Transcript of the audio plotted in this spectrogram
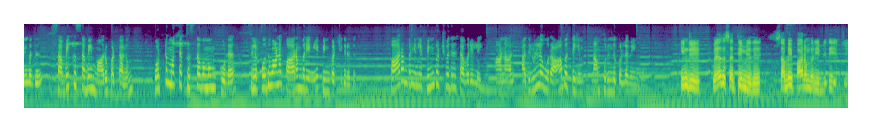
என்பது சபைக்கு சபை மாறுபட்டாலும் ஒட்டுமொத்த கிறிஸ்தவமும் கூட சில பொதுவான பாரம்பரியங்களை பின்பற்றுகிறது. பாரம்பரியங்களை பின்பற்றுவதில் தவறில்லை. ஆனால் அதிலுள்ள ஒரு ஆபத்தையும் நாம் புரிந்து கொள்ள வேண்டும். இன்று வேத சத்தியம் எது சபை பாரம்பரியம் எது என்று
